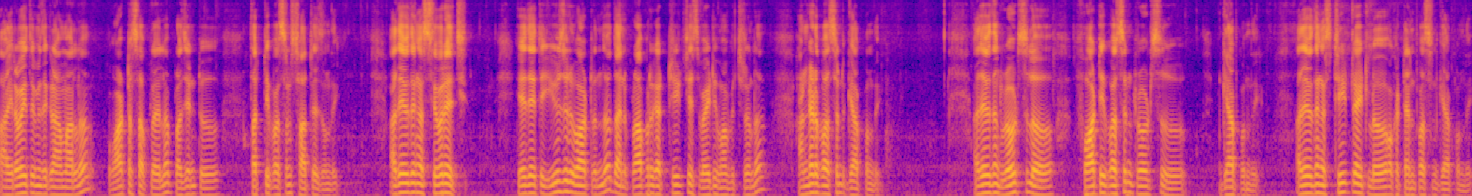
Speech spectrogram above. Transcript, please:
ఆ ఇరవై తొమ్మిది గ్రామాల్లో వాటర్ సప్లైలో ప్రజెంట్ థర్టీ పర్సెంట్ షార్టేజ్ ఉంది. అదేవిధంగా సివరేజ్ ఏదైతే యూజ్డ్ వాటర్ ఉందో దాన్ని ప్రాపర్గా ట్రీట్ చేసి బయటికి పంపించడంలో హండ్రెడ్ పర్సెంట్ గ్యాప్ ఉంది. అదేవిధంగా రోడ్స్లో ఫార్టీ పర్సెంట్ రోడ్స్ గ్యాప్ ఉంది. అదేవిధంగా స్ట్రీట్ లైట్లో ఒక టెన్ పర్సెంట్ గ్యాప్ ఉంది.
